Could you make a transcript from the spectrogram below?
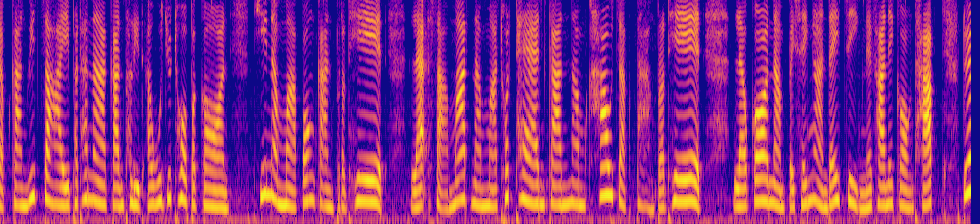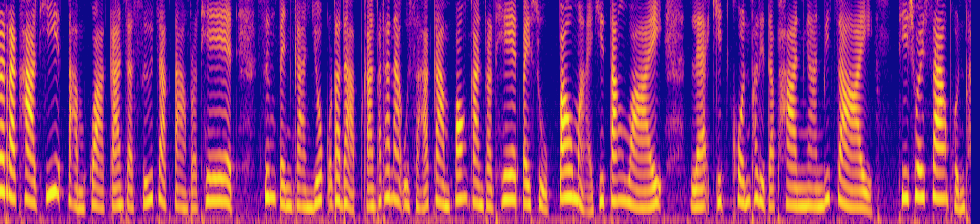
กับการวิจัยพัฒนาการผลิตอาวุธยุโทโธปกรณ์ ที่นำมาป้องกันประเทศ และสามารถนำมาทดแทนการนำเข้าจากต่างประเทศ แล้วก็นำไปใช้งานได้จริงนะคะในกองทัพ ด้วยราคาที่ต่ำกว่าการจัดซื้อจากต่างประเทศ ซึ่งเป็นการยกระดับการพัฒนาอุตสาหกรรมป้องกันประเทศไปสู่เป้าหมายที่ตั้งไว้ และคิดค้นผลิตภัณฑ์งานวิจัย ที่ช่วยสร้างผลผ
